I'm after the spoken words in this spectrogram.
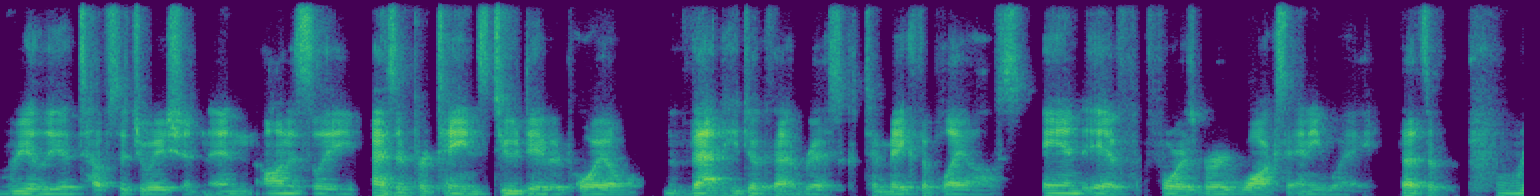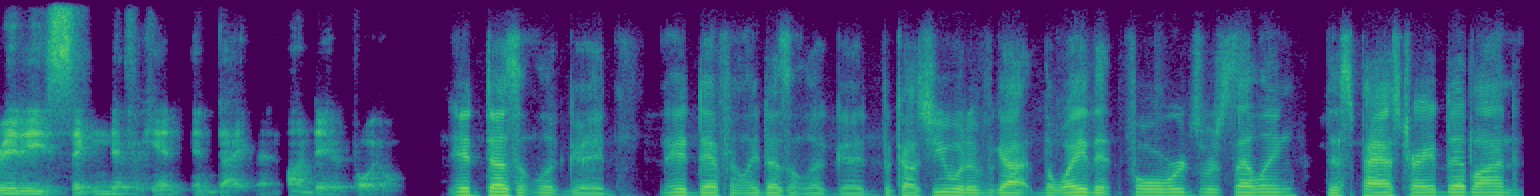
really a tough situation. And honestly, as it pertains to David Poile, that he took that risk to make the playoffs. And if Forsberg walks anyway, that's a pretty significant indictment on David Poile. It doesn't look good. It definitely doesn't look good because you would have got the way that forwards were selling this past trade deadline.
